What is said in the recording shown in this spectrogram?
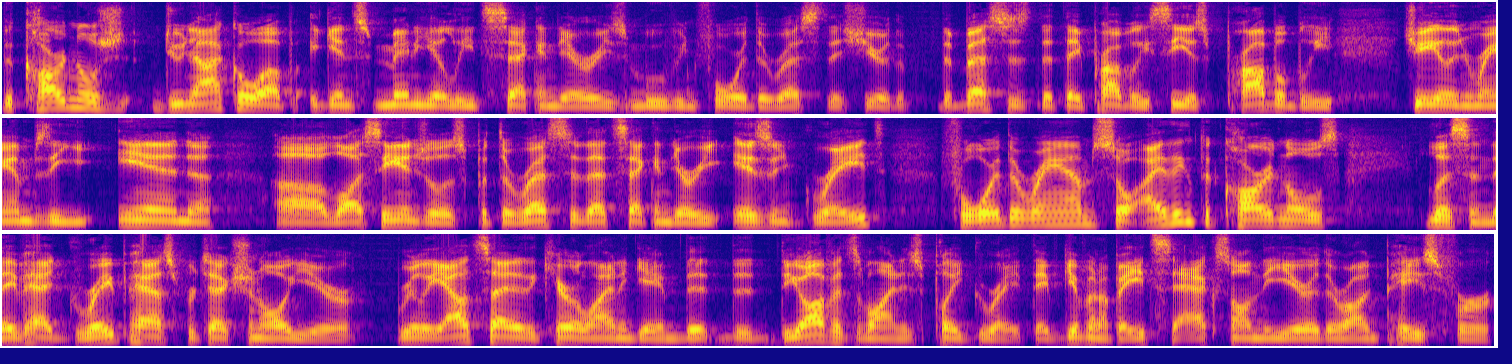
the Cardinals do not go up against many elite secondaries moving forward the rest of this year. The, the best is that they probably see is probably Jalen Ramsey in uh, Los Angeles, but the rest of that secondary isn't great for the Rams. So I think the Cardinals listen, they've had great pass protection all year. Really, outside of the Carolina game, the, the, the offensive line has played great. They've given up eight sacks on the year. They're on pace for,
